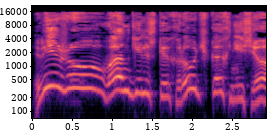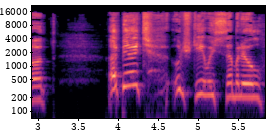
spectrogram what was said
Вижу, в ангельских ручках несет. Опять учтивость соблюл.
